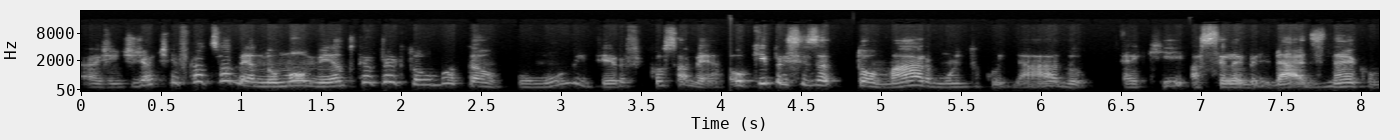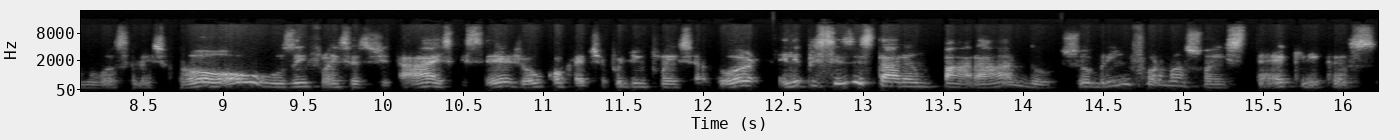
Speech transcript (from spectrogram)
a gente já tinha ficado sabendo, no momento que apertou o botão. O mundo inteiro ficou sabendo. O que precisa tomar muito cuidado é que as celebridades, né, como você mencionou, ou os influencers digitais, que seja, ou qualquer tipo de influenciador, ele precisa estar amparado sobre informações técnicas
